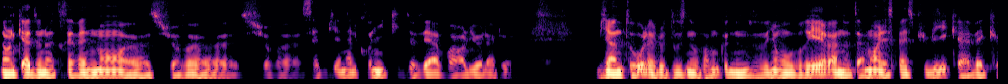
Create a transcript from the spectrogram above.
dans le cadre de notre événement euh, sur, sur cette biennale chronique qui devait avoir lieu là, bientôt, là, le 12 novembre, que nous devions ouvrir notamment à l'espace public avec,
